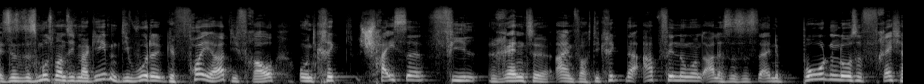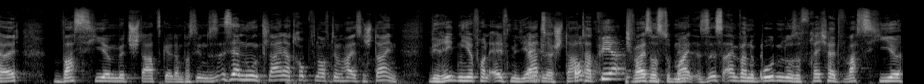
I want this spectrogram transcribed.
Es ist, das muss man sich mal geben. Die wurde gefeuert, die Frau, und kriegt scheiße viel Rente einfach. Die kriegt eine Abfindung und alles. Es ist eine bodenlose Frechheit, was hier mit Staatsgeldern passiert. Und es ist ja nur ein kleiner Tropfen auf dem heißen Stein. Wir reden hier von 11 Milliarden. Der Staat hat. Ich weiß, was du meinst. Es ist einfach eine bodenlose Frechheit, was hier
